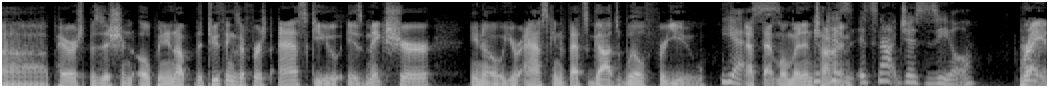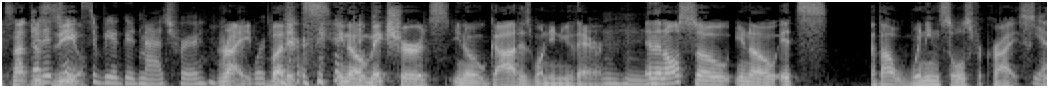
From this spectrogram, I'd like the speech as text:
uh, parish position opening up, the two things I first ask you is make sure. You know, you're asking if that's God's will for you Yes. at that moment in because time. it's not just zeal Right. It's not just it zeal. takes to be a good match for right but it's you know make sure it's you know god is wanting you there Mm-hmm. and then also you know it's about winning souls for christ Yeah.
